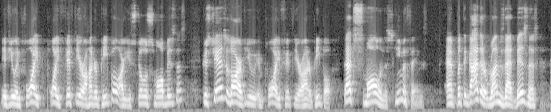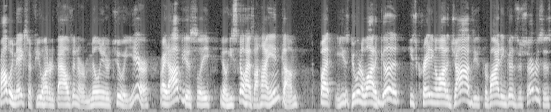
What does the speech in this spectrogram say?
if you employ employ fifty or hundred people, are you still a small business? Because chances are, if you employ fifty or hundred people, that's small in the scheme of things. And but the guy that runs that business probably makes a few hundred thousand or a million or two a year right? Obviously, you know, he still has a high income, but he's doing a lot of good. He's creating a lot of jobs. He's providing goods or services.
